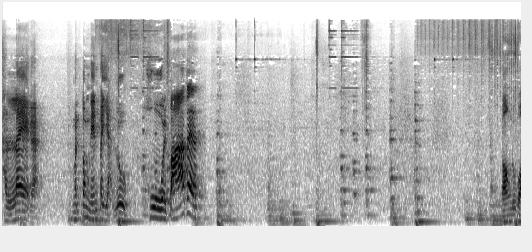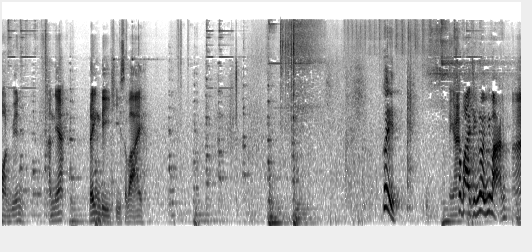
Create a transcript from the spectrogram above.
คันแรกอะมันต้องเน้นประหยัดลูก โหยป้าแต่ ลองดูก่อนวิน คันเนี้ย เร่งดีขี่สบาย เฮ้ย เป็นไงสบายจริงด้วยพี่หมาน อ่า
